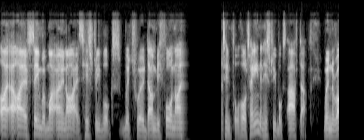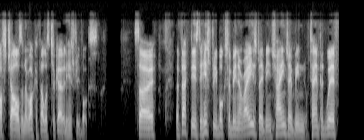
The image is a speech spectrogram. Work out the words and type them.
I, I have seen with my own eyes history books which were done before 1914 and history books after, when the Rothschilds and the Rockefellers took over the history books. So the fact is the history books have been erased, they've been changed, they've been tampered with.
